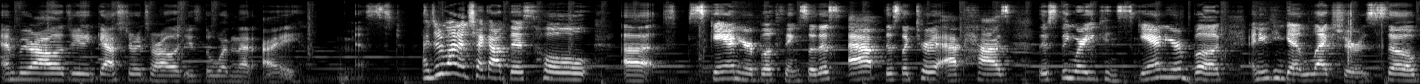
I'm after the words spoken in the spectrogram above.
Embryology and gastroenterology is the one that I missed. I did want to check out this whole uh, scan your book thing. So this app, this Lecturio app has this thing where you can scan your book and you can get lectures. So,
